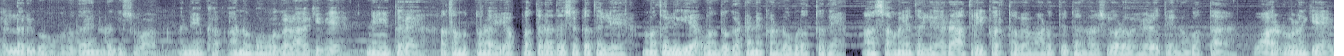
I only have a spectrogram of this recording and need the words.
ಎಲ್ಲರಿಗೂ ಹೃದಯ ನಡುಗಿಸುವ ಅನೇಕ ಅನುಭವಗಳಾಗಿವೆ. ಸ್ನೇಹಿತರೆ ಹತ್ತೊಂಬತ್ ನೂರ ಎಪ್ಪತ್ತರ ದಶಕದಲ್ಲಿ ಮೊದಲಿಗೆ ಒಂದು ಘಟನೆ ಕಂಡುಬರುತ್ತದೆ. ಆ ಸಮಯದಲ್ಲಿ ರಾತ್ರಿ ಕರ್ತವ್ಯ ಮಾಡುತ್ತಿದ್ದ ನರ್ಸ್ಗಳು ಹೇಳಿದ್ದೇನು ಗೊತ್ತಾ? ವಾರ್ಡ್ ಒಳಗೆ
